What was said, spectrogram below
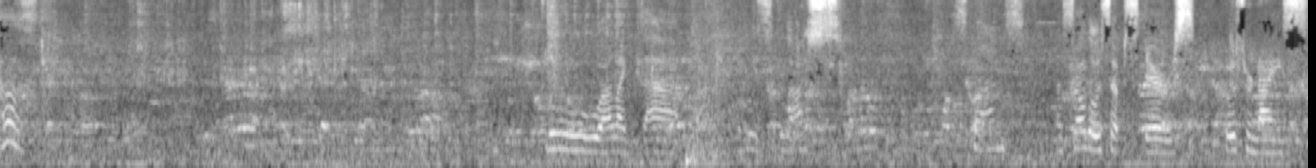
Ooh, I like that. Those glass stands. I saw those upstairs. Those were nice.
